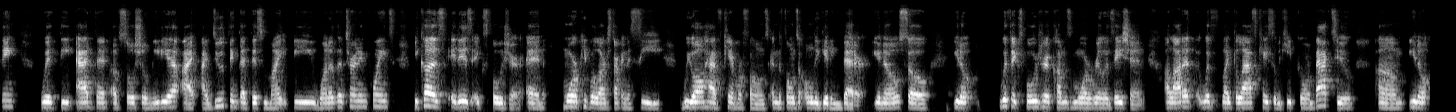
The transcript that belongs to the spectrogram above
Think with the advent of social media, I, I do think that this might be one of the turning points because it is exposure and more people are starting to see we all have camera phones and the phones are only getting better, you know? So, you know, with exposure comes more realization. A lot of with like the last case that we keep going back to, um, you know,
